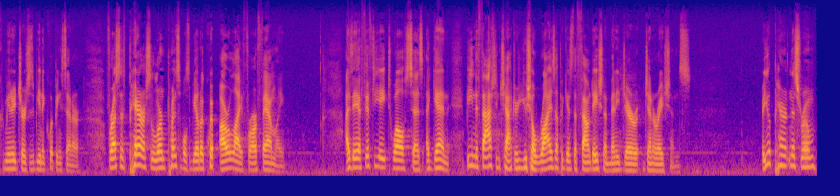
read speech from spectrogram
Community Church is to be an equipping center. For us as parents to learn principles to be able to equip our life for our family. Isaiah 58 12 says, Again, being the fasting chapter, you shall rise up against the foundation of many ger- generations. Are you a parent in this room?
